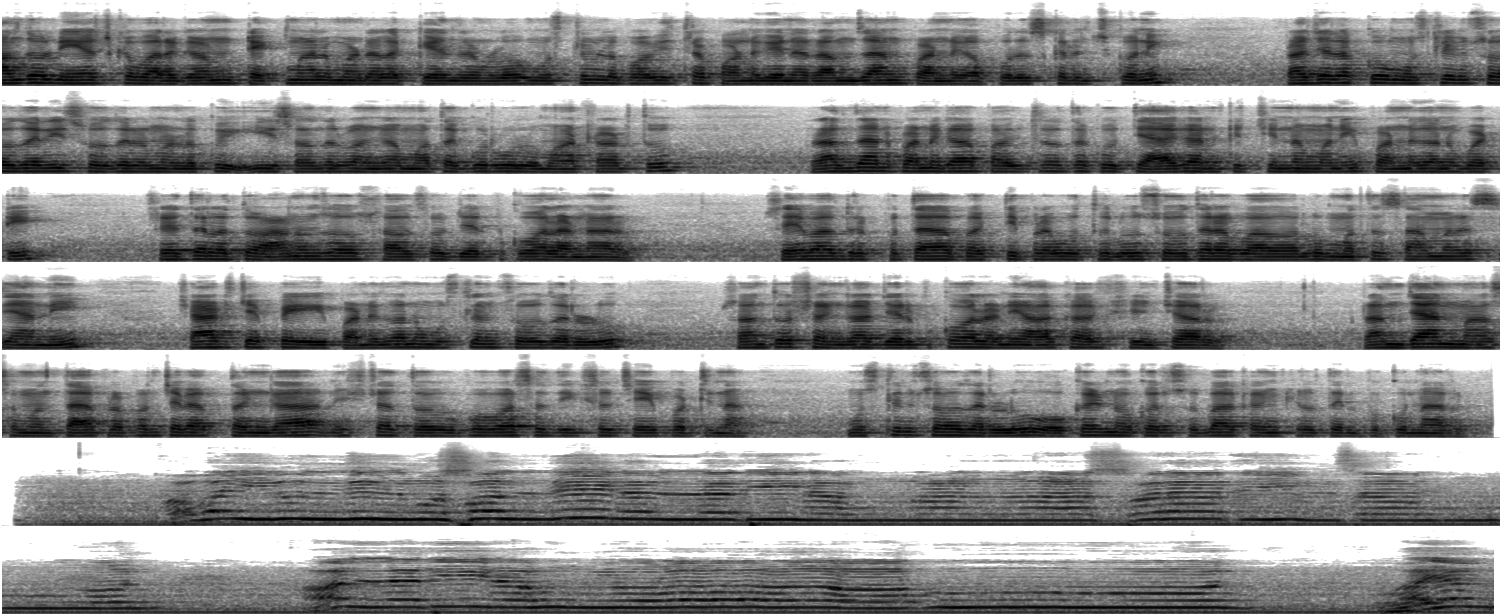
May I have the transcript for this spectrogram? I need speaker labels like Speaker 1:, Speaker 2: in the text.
Speaker 1: ఆందోళన నియోజకవర్గం టెక్మాల్ మండల కేంద్రంలో ముస్లింల పవిత్ర పండుగైన రంజాన్ పండుగ పురస్కరించుకొని ప్రజలకు ముస్లిం సోదరి సోదరులకు ఈ సందర్భంగా మత గురువులు మాట్లాడుతూ రంజాన్ పండుగ పవిత్రతకు త్యాగానికి చిన్నమని పండుగను బట్టి శ్రద్ధలతో ఆనందోత్సవాలతో జరుపుకోవాలన్నారు. సేవా దృక్పథ భక్తి ప్రవృత్తులు సోదర భావాలు మత సామరస్యాన్ని చాటి చెప్పే ఈ పండుగను ముస్లిం సోదరులు సంతోషంగా జరుపుకోవాలని ఆకాంక్షించారు. రంజాన్ మాసమంతా ప్రపంచవ్యాప్తంగా నిష్ఠతో ఉపవాస దీక్షలు చేపట్టిన ముస్లిం సోదరులు ఒకరినొకరు శుభాకాంక్షలు తెలుపుకున్నారు
Speaker 2: فويل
